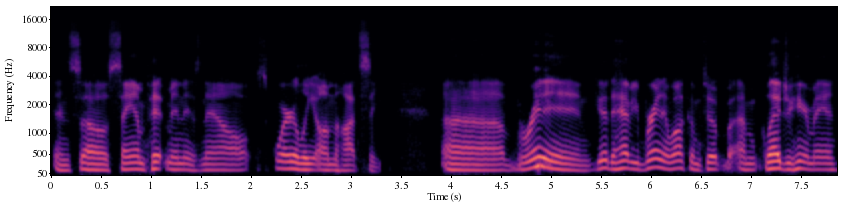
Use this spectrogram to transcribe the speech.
and so Sam Pittman is now squarely on the hot seat. Uh, Brennan, good to have you, Brennan. Welcome to. I'm glad you're here, man.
